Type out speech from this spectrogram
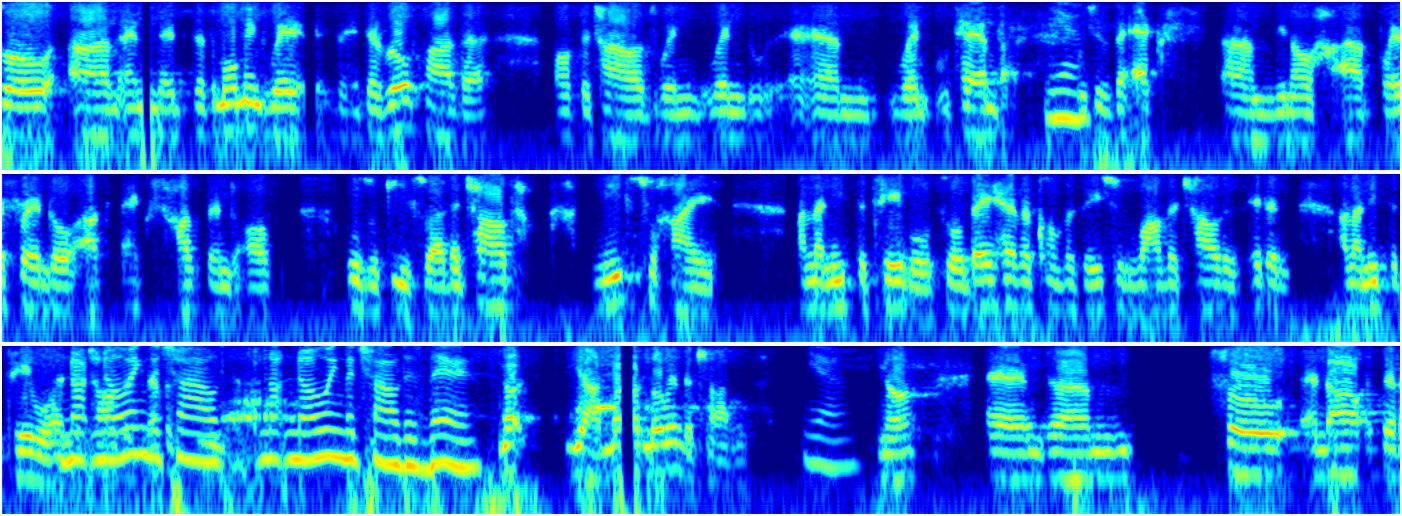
So, um, and there's a moment where the, the real father of the child, when when um, when Utemba, Yeah. which is the ex, um, you know, uh, boyfriend or ex husband of Uzukiswa, the child needs to hide underneath the table. So they have a conversation while the child is hidden underneath the table. And Not the knowing the child, not knowing the child is there. Not yeah, not knowing the child Yeah. you know, and um, so and now the,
